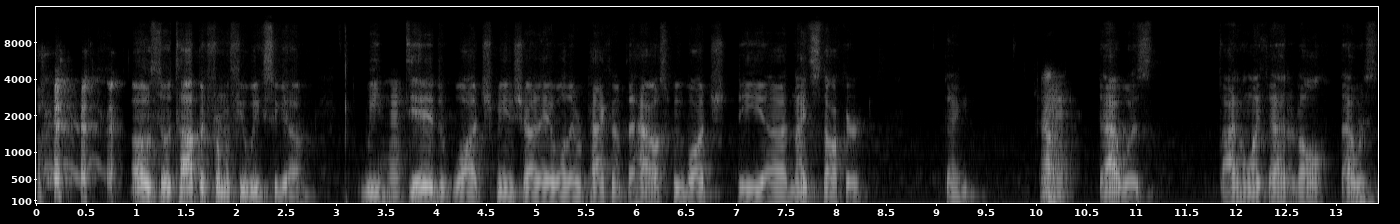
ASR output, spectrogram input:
oh, so a topic from a few weeks ago. We Mhm. did watch me and Sade while they were packing up the house. We watched the uh, Night Stalker thing. Yeah. Mm. That was, I don't like that at all. That was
